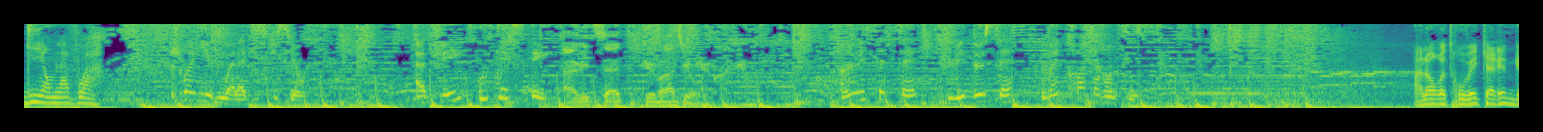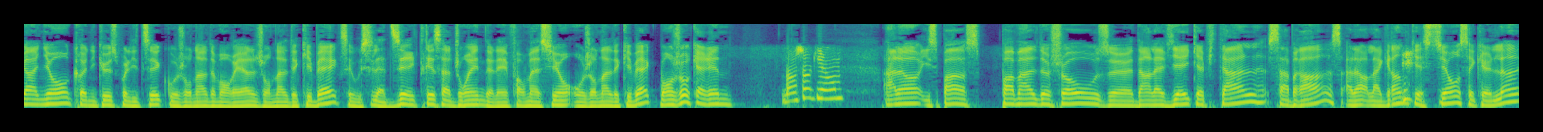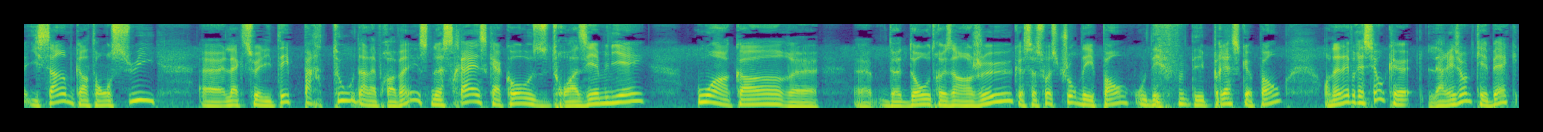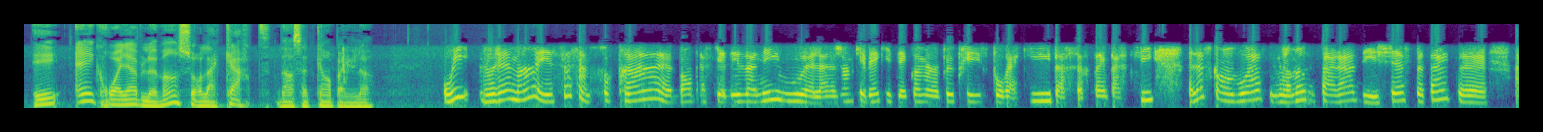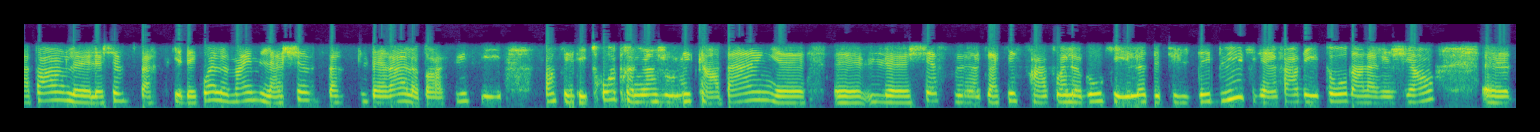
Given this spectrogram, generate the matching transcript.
Guillaume Lavoie. Joignez-vous à la discussion. Appelez ou textez. 187 Cube Radio. 1877 827 2346. Allons retrouver Karine Gagnon, chroniqueuse politique au Journal de Montréal, Journal de Québec. C'est aussi la directrice adjointe de l'information au Journal de Québec. Bonjour Karine. Bonjour Guillaume. Alors, il se passe pas mal de choses euh, dans la vieille capitale, ça brasse. Alors la grande question, c'est que là, il semble quand on suit euh, l'actualité partout dans la province, ne serait-ce qu'à cause du troisième lien ou encore euh, euh, de d'autres enjeux, que ce soit toujours des ponts ou des, des presque ponts, on a l'impression que la région de Québec est incroyablement sur la carte dans cette campagne-là. Oui, vraiment. Et ça, ça me surprend. Euh, bon, parce qu'il y a des années où euh, la région de Québec était comme un peu prise pour acquis par certains partis. Là, ce qu'on voit, c'est vraiment une parade des chefs. Peut-être, euh, à part le, chef du Parti québécois, le même la chef du Parti libéral a passé ses, je pense, ses trois premières journées de campagne. le chef caquiste François Legault, qui est là depuis le début, qui vient faire des tours dans la région.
